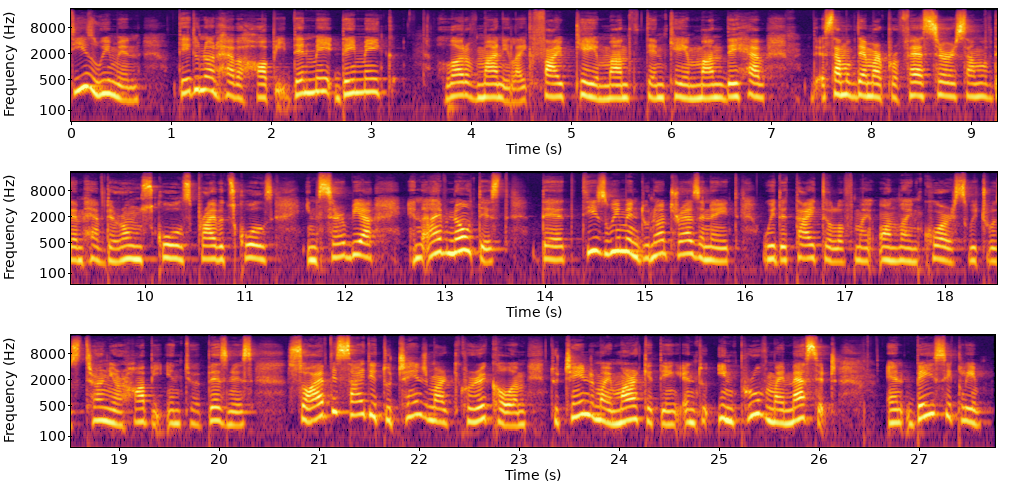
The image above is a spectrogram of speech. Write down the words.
these women they do not have a hobby. They make they make a lot of money, like 5k a month, 10k a month. They have some of them are professors, some of them have their own schools, private schools in Serbia. And I've noticed that these women do not resonate with the title of my online course, which was Turn Your Hobby into a Business. So I've decided to change my curriculum, to change my marketing, and to improve my message. And basically,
